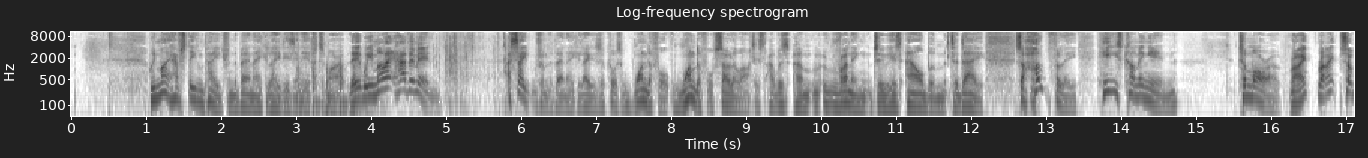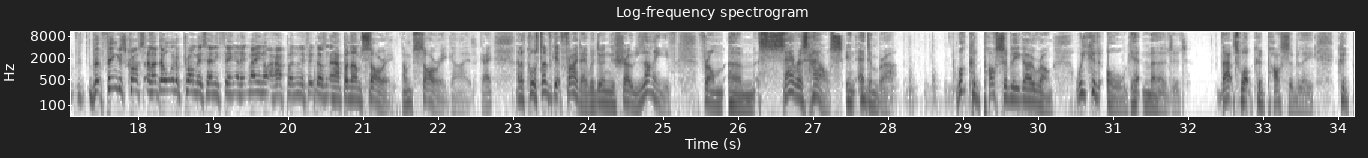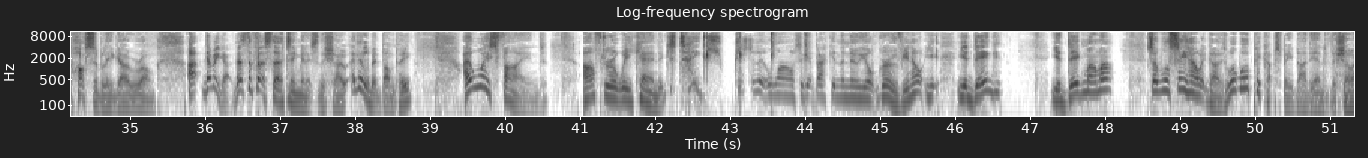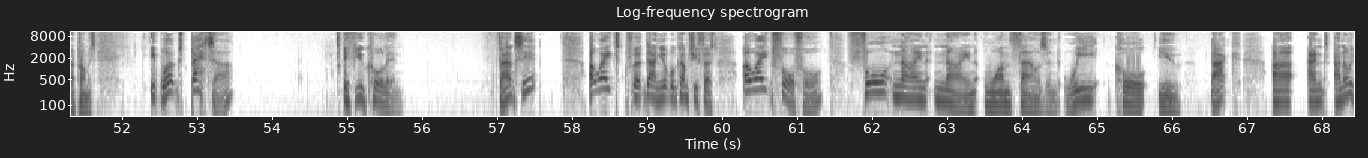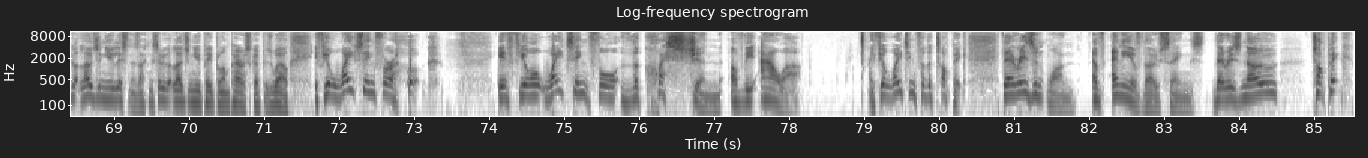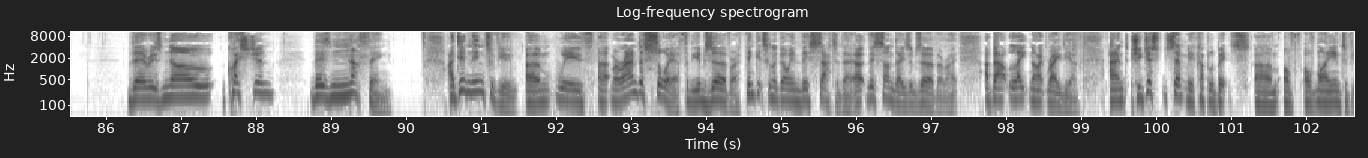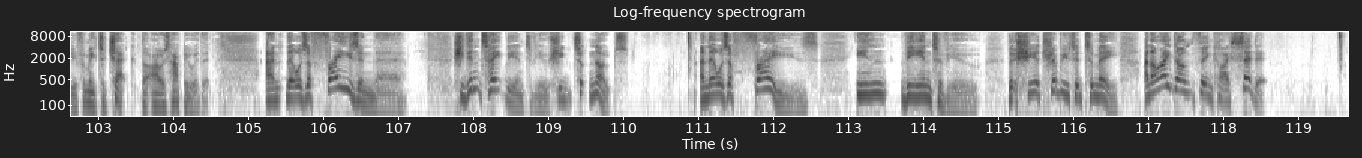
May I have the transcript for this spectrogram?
we might have Steven Page from the Barenaked Ladies in here for tomorrow. We might have him in. I say from the Barenaked Ladies, of course, wonderful, wonderful solo artist. I was um, running to his album today. So hopefully he's coming in tomorrow, right? Right? So, but fingers crossed, and I don't want to promise anything, and it may not happen, and if it doesn't happen, I'm sorry. I'm sorry, guys, okay? And of course, don't forget Friday, we're doing the show live from, um, Sarah's house in Edinburgh. What could possibly go wrong? We could all get murdered. That's what could possibly, could possibly go wrong. Uh, there we go. That's the first 13 minutes of the show. A little bit bumpy. I always find after a weekend, it just takes just a little while to get back in the New York groove. You know, you, you dig? You dig, mama? So we'll see how it goes. We'll, we'll pick up speed by the end of the show, I promise. It works better if you call in. Fancy it? 08, uh, Daniel, we'll come to you first. 0844 499 1000. We call you back. Uh, and I know we've got loads of new listeners. I can see we've got loads of new people on Periscope as well. If you're waiting for a hook, if you're waiting for the question of the hour, if you're waiting for the topic, there isn't one of any of those things. There is no topic. There is no question. There's nothing. I did an interview um, with uh, Miranda Sawyer for the Observer. I think it's going to go in this Saturday, uh, this Sunday's Observer, right? About late night radio, and she just sent me a couple of bits um, of of my interview for me to check that I was happy with it. And there was a phrase in there. She didn't take the interview. She took notes, and there was a phrase in the interview that she attributed to me, and I don't think I said it.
